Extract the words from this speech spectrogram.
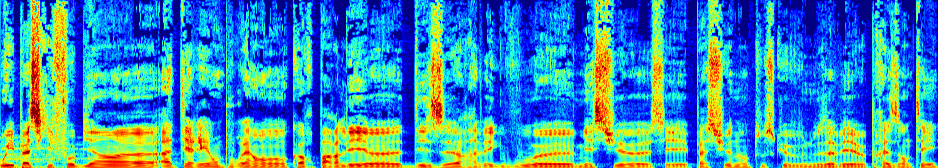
Oui, parce qu'il faut bien euh, atterrir. On pourrait encore parler euh, des heures avec vous, euh, messieurs. C'est passionnant tout ce que vous nous avez présenté.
